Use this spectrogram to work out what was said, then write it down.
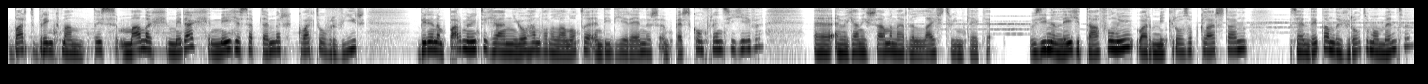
Bart Brinkman. Het is maandagmiddag, 9 september, kwart over vier. Binnen een paar minuten gaan Johan van der Lanotte en Didier Reinders een persconferentie geven. Uh, en we gaan hier samen naar de livestream kijken. We zien een lege tafel nu, waar micro's op klaarstaan. Zijn dit dan de grote momenten?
